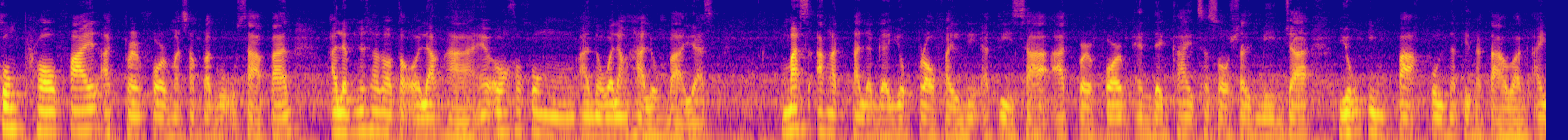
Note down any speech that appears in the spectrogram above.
Kung profile at performance ang pag-uusapan, alam niyo sa totoo lang ha, ewan ko kung ano, walang halong bias mas angat talaga yung profile ni Atisa at perform and then kahit sa social media yung impactful na tinatawag I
